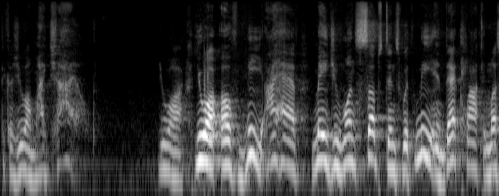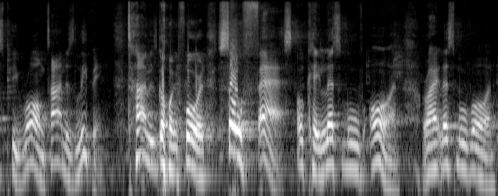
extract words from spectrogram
because you are my child. You are, you are of me. I have made you one substance with me, and that clock must be wrong. Time is leaping. Time is going forward so fast. Okay, let's move on. Right? Let's move on.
